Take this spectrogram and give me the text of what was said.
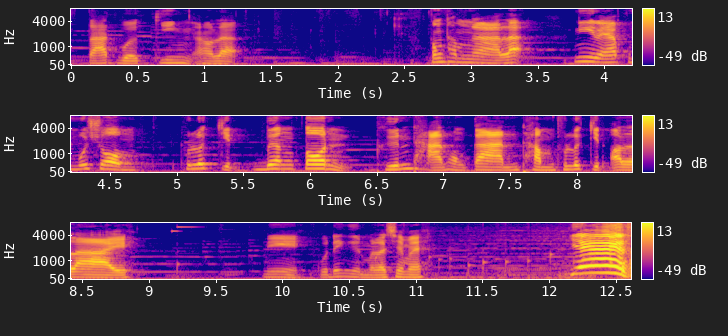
Start Working เอาละต้องทำงานละ นี่แหละครับคุณผู้ชมธุรกิจเบื้องต้นพื้นฐานของการทำธุรกิจออนไลน์ นี่กูได้เงินมาแล้วใช่ไหม yes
